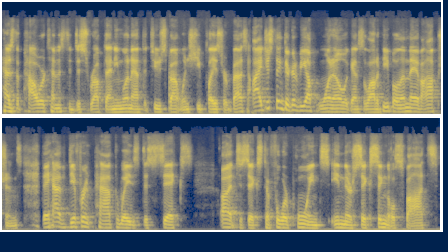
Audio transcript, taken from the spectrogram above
has the power tennis to disrupt anyone at the two spot when she plays her best. I just think they're going to be up 1-0 against a lot of people. And then they have options. They have different pathways to six, uh, to six to four points in their six single spots.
